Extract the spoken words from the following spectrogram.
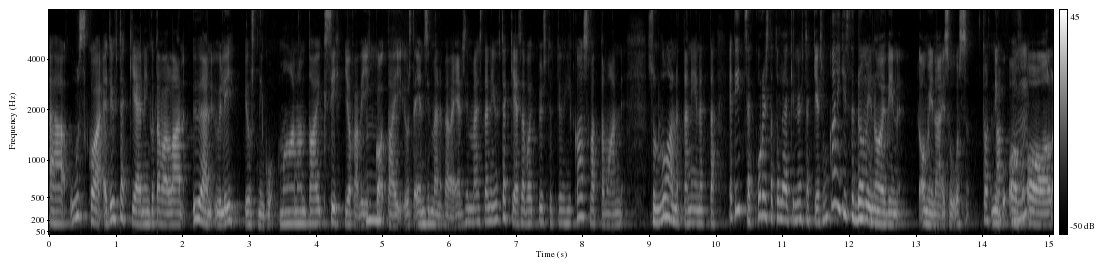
ää, uskoa, että yhtäkkiä niin kuin, tavallaan yön yli, just niin kuin maanantaiksi joka viikko, mm-hmm. tai just ensimmäinen päivä ensimmäistä, niin yhtäkkiä sä voit pystyä kasvattamaan sun luonnetta niin, että et itse kurista tuleekin yhtäkkiä sun kaikista dominoivin ominaisuus Totta. niin kuin of Mhm. all,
